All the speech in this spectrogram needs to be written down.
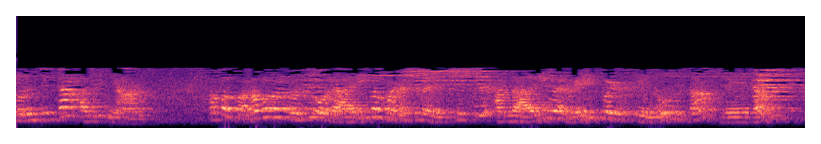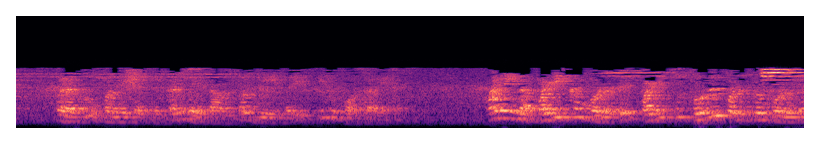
புரிஞ்சுட்டா அது ஞானம். அப்ப பகவான் வந்து ஒரு அறிவை மனசுல வச்சுட்டு அந்த அறிவை வெளிப்படுத்திய நூல் தான் வேதம் பிறகு உபநிஷத்துக்கள் வேதாந்தம் கீதை இது போன்றவைகள். ஆனா இத படிக்கும் பொழுது படித்து பொருள்படுத்தும் பொழுது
